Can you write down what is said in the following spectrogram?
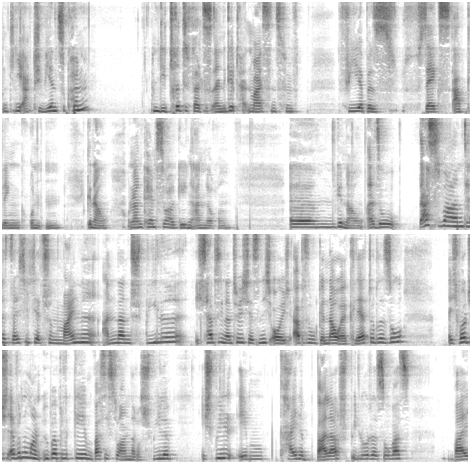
die aktivieren zu können. Und die dritte, falls es eine gibt, hat meistens fünf, vier bis sechs Abklingrunden. Genau. Und dann kämpfst du halt gegen andere. Ähm, genau. Also, das waren tatsächlich jetzt schon meine anderen Spiele. Ich habe sie natürlich jetzt nicht euch absolut genau erklärt oder so. Ich wollte euch einfach nur mal einen Überblick geben, was ich so anderes spiele. Ich spiele eben keine Ballerspiele oder sowas, weil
